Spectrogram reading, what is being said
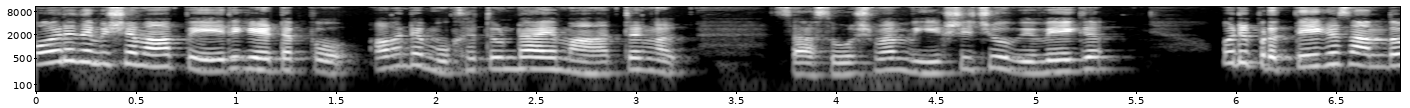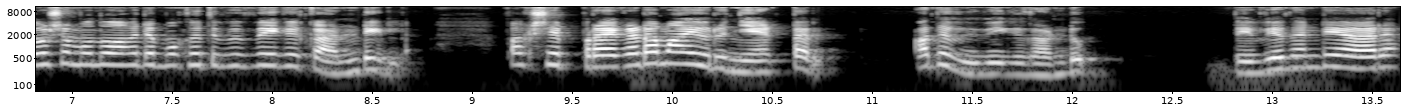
ഒരു നിമിഷം ആ പേര് കേട്ടപ്പോൾ അവന്റെ മുഖത്തുണ്ടായ മാറ്റങ്ങൾ. സസൂക്ഷ്മം വീക്ഷിച്ചു വിവേക്. ഒരു പ്രത്യേക സന്തോഷമൊന്നും അവന്റെ മുഖത്ത് വിവേക് കണ്ടില്ല. പക്ഷെ പ്രകടമായ ഒരു ഞെട്ടൽ അത് വിവേക് കണ്ടു. ദിവ്യ തന്റെ ആരാ?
